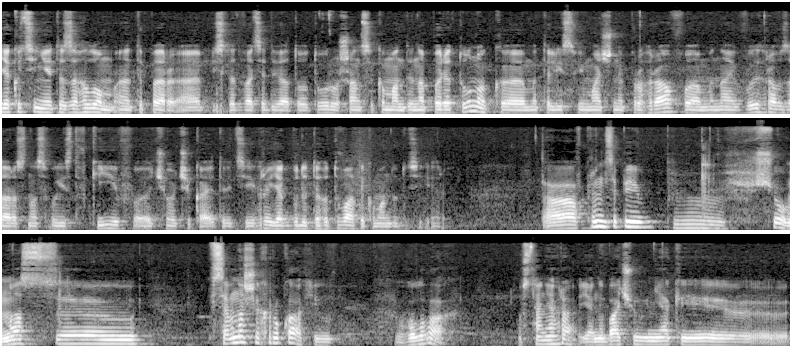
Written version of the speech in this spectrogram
Як оцінюєте загалом е, тепер, е, після 29-го туру, шанси команди на порятунок? Е, Металіст свій матч не програв, Минай виграв зараз на виїзд в Київ. Чого чекаєте від цієї гри? Як будете готувати команду до цієї гри? Та, в принципі, що, у нас все в наших руках і в головах. Остання гра. Я не бачу ніякої. е,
